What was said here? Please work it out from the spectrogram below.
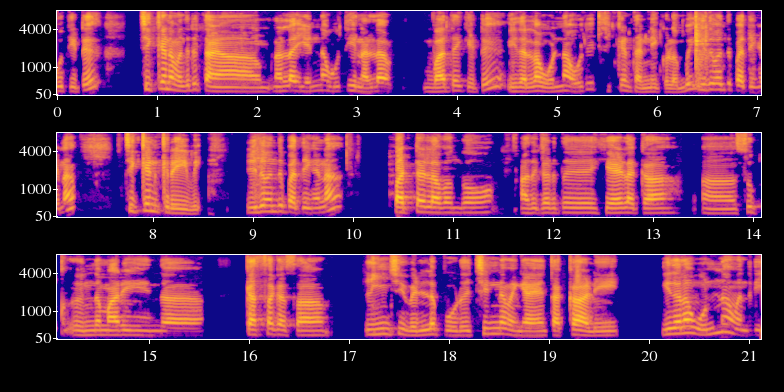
ஊத்திட்டு சிக்கனை வந்துட்டு த நல்லா எண்ணெய் ஊற்றி நல்லா வதக்கிட்டு இதெல்லாம் ஒன்றா ஊற்றி சிக்கன் தண்ணி குழம்பு. இது வந்து பார்த்தீங்கன்னா சிக்கன் கிரேவி. இது வந்து பார்த்தீங்கன்னா பட்டை லவங்கம் அதுக்கடுத்து ஏலக்காய் சுக்கு இந்த மாதிரி இந்த கசகசா இஞ்சி வெள்ளைப்பூடு சின்ன வெங்காயம் தக்காளி இதெல்லாம் ஒன்றா வந்துட்டு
